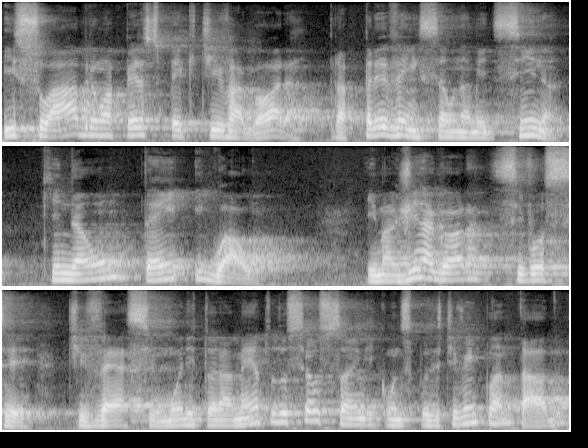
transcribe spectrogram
Isso abre uma perspectiva agora para prevenção na medicina que não tem igual. Imagina agora se você tivesse o monitoramento do seu sangue com o dispositivo implantado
